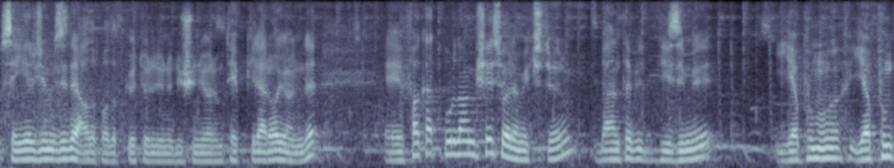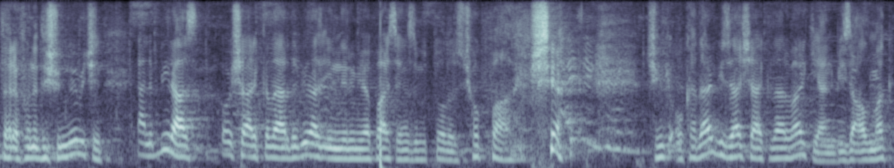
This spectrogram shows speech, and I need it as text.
Seyircimizi de alıp alıp götürdüğünü düşünüyorum. Tepkiler o yönde. E, fakat buradan bir şey söylemek istiyorum. Ben tabii dizimi yapımı yapım tarafını düşündüğüm için yani biraz o şarkılarda biraz indirim yaparsanız mutlu oluruz. Çok pahalıymış yani. Çünkü o kadar güzel şarkılar var ki yani bizi almak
